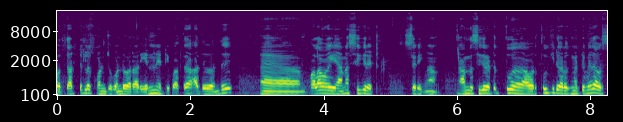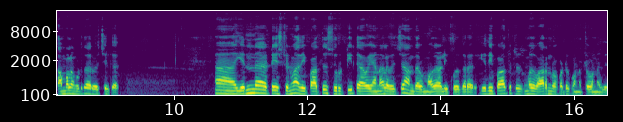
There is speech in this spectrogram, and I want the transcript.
ஒரு தட்டில் கொஞ்சம் கொண்டு வர்றாரு. என்ன எட்டி பார்த்தா அது வந்து பல வகையான சிகரெட். சரிங்களா? அந்த சிகரெட்டு தூ அவர் தூக்கிட்டு வரதுக்கு மட்டுமே அவர் சம்பளம் கொடுத்து அவர் வச்சுருக்காரு. என்ன டேஸ்ட் வேணுமோ அதை பார்த்து சுருட்டி தேவையான வச்சு அந்த முதலாளி கொடுக்குறாரு. இதை பார்த்துட்டு இருக்கும்போது வாரன் பஃபட்டுக்கு ஒன்று தோணுது.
